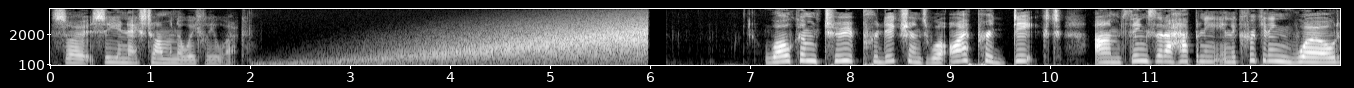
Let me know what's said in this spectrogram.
So see you next time on the weekly work. Welcome to predictions, where I predict um, things that are happening in the cricketing world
